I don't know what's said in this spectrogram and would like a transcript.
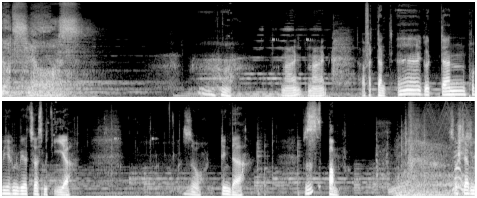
nutzlos. Nein, nein. Oh, verdammt. Äh, gut, dann probieren wir zuerst mit ihr. So, den da. Zzz, bam. So sterben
